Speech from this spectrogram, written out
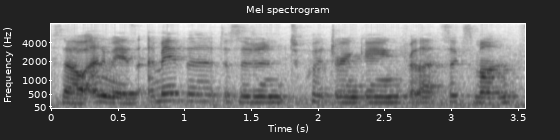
So anyways, I made the decision to quit drinking for that six months.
